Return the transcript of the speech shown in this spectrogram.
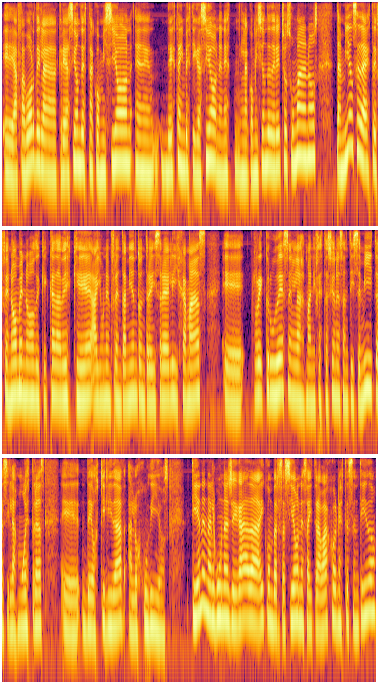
eh, a favor de la creación de esta comisión, de esta investigación en, la Comisión de Derechos Humanos. También se da este fenómeno de que cada vez que hay un enfrentamiento entre Israel y Hamas, eh, recrudecen las manifestaciones antisemitas y las muestras eh, de hostilidad a los judíos. ¿Tienen alguna llegada? ¿Hay conversaciones? ¿Hay trabajo en este sentido?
